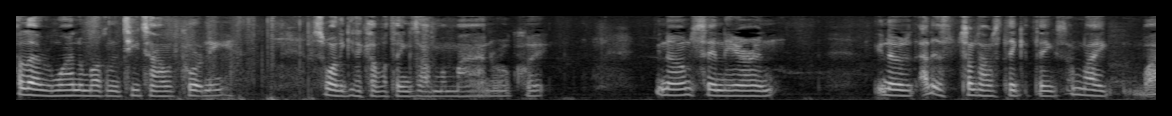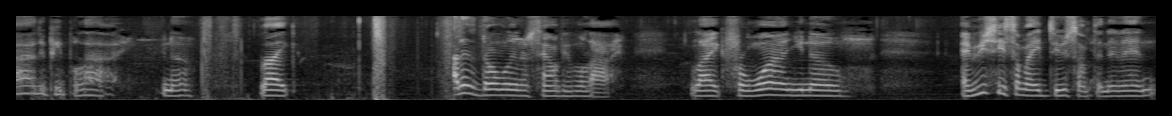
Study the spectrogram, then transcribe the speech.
Hello, everyone, and welcome to Tea Time with Courtney. Just want to get a couple things off my mind real quick. You know, I'm sitting here and, you know, I just sometimes think of things. I'm like, why do people lie? You know, like, I just don't really understand when people lie. Like, for one, you know, if you see somebody do something and then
